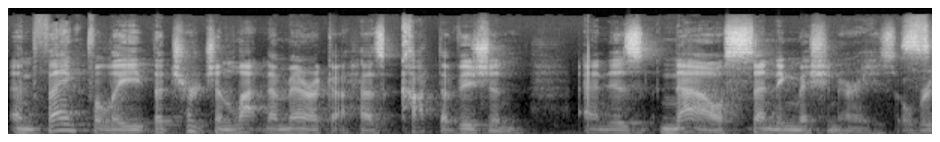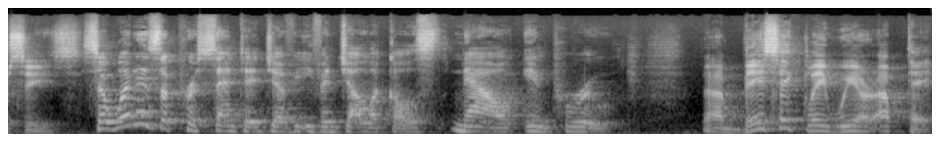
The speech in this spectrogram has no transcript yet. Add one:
And thankfully, the church in Latin America has caught the vision and is now sending missionaries overseas. So, what is the percentage of evangelicals now in Peru? Uh, basically, we are up to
